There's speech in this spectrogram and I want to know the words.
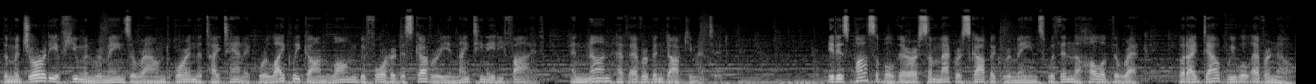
the majority of human remains around or in the Titanic were likely gone long before her discovery in 1985, and none have ever been documented. It is possible there are some macroscopic remains within the hull of the wreck, but I doubt we will ever know.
